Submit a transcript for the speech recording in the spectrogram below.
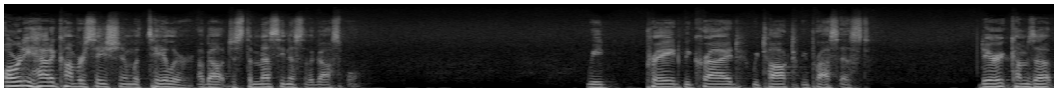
already had a conversation with Taylor about just the messiness of the gospel. We prayed, we cried, we talked, we processed. Derek comes up.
